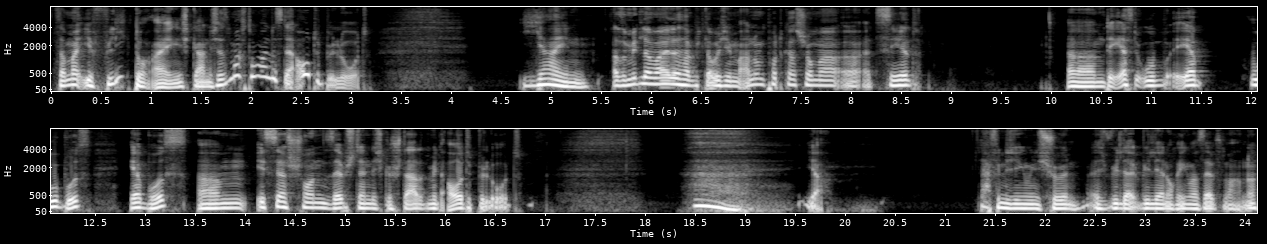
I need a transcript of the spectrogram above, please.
sag mal, ihr fliegt doch eigentlich gar nicht, das macht doch alles der Autopilot. Jein. Also mittlerweile habe ich, glaube ich, im anderen Podcast schon mal äh, erzählt, ähm, der erste Ur Air Urbus, Airbus, ähm, ist ja schon selbstständig gestartet mit Autopilot. Ja, ja, finde ich irgendwie nicht schön. Ich will, will ja noch irgendwas selbst machen, ne?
